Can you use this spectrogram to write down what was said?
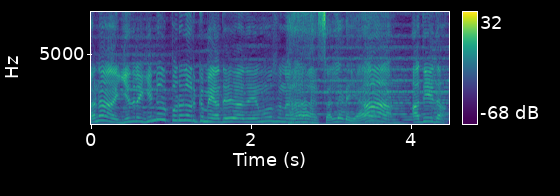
அண்ணா இதுல இன்னொரு பொருள் இருக்குமே அது அது என்னமோ சொன்னாங்க. சல்லடையா? அதேதான்.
